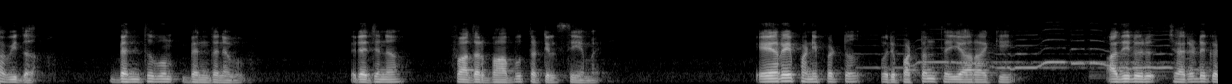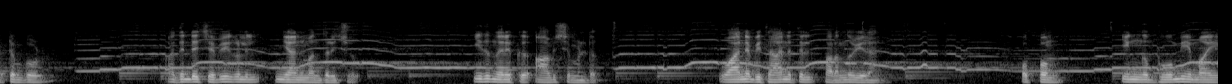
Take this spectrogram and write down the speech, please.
കവിത ബന്ധവും ബന്ധനവും. രചന father Babu Thattil C M ഏറെ പണിപ്പെട്ട് ഒരു പട്ടം തയ്യാറാക്കി അതിലൊരു ചരട് കെട്ടുമ്പോൾ അതിന്റെ ചെവികളിൽ ഞാൻ മന്ത്രിച്ചു. ഇത് നിനക്ക് ആവശ്യമുണ്ട്. വാനവിധാനത്തിൽ പറന്നുയരാൻ. ഒപ്പം ഇങ്ങ് ഭൂമിയുമായി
